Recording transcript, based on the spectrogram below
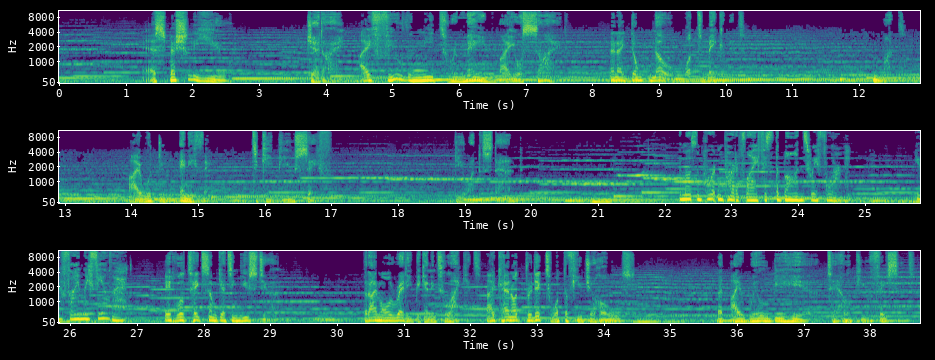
Especially you, Jedi. I feel the need to remain by your side, and I don't know what to make of it. I would do anything to keep you safe. Do you understand? The most important part of life is the bonds we form. You finally feel that. It will take some getting used to. But I'm already beginning to like it. I cannot predict what the future holds. But I will be here to help you face it.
